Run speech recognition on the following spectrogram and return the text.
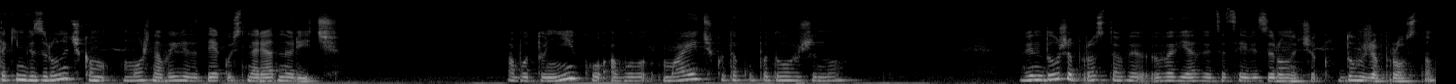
таким візеруночком можна вив'язати якусь нарядну річ. Або туніку, або маєчку таку подовжену. Він дуже просто вив'язується цей візеруночок. Дуже просто.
